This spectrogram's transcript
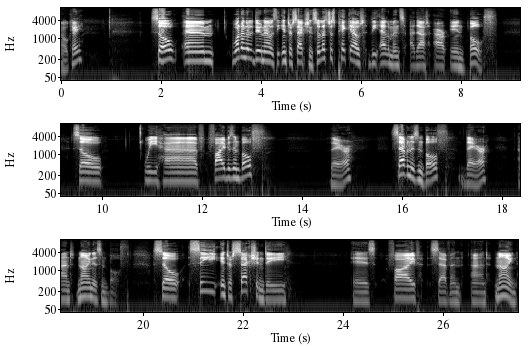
Okay. So um, what I'm going to do now is the intersection. So let's just pick out the elements that are in both. So we have 5 is in both, there. 7 is in both, there. And 9 is in both. So C intersection D is 5, 7, and 9.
